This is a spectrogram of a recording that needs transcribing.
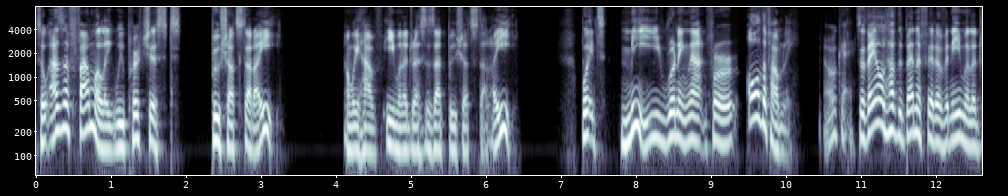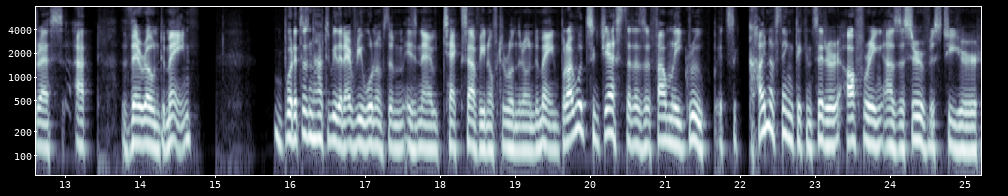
So as a family, we purchased busschots.ie and we have email addresses at busschots.ie. But it's me running that for all the family. Okay. So they all have the benefit of an email address at their own domain. But it doesn't have to be that every one of them is now tech savvy enough to run their own domain. But I would suggest that as a family group, it's the kind of thing to consider offering as a service to your,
